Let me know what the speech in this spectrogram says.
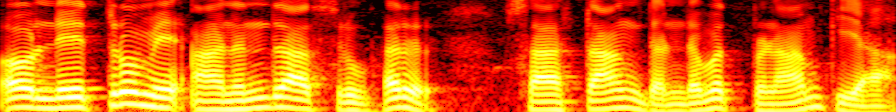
और नेत्रों में आनंदाश्रु भर साष्टांग दंडवत प्रणाम किया।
